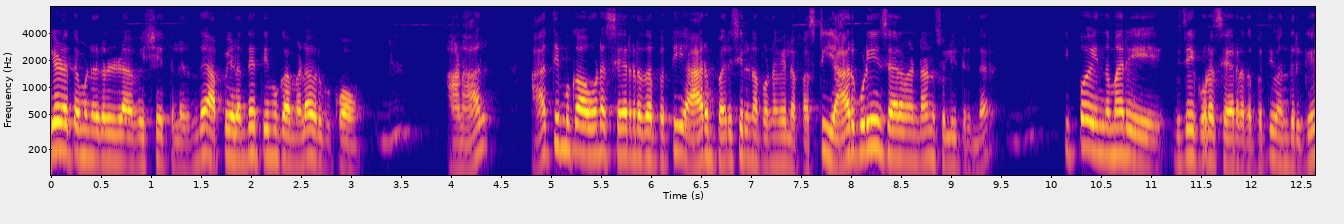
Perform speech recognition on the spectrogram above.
ஈழத்தமிழர்கள் விஷயத்துல இருந்து அப்பையிலேருந்தே திமுக மேல அவருக்கு கோவம். ஆனால் அதிமுகவோட சேர்றத பத்தி யாரும் பரிசீலனை பண்ணவே இல்லை. ஃபர்ஸ்ட் யாரு கூடயும் சேர வேண்டாம்னு சொல்லிட்டு இருந்தார். இப்போ இந்த மாதிரி விஜய் கூட சேர்றத பத்தி வந்திருக்கு.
